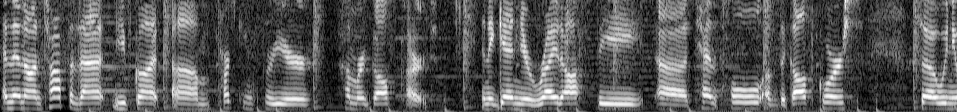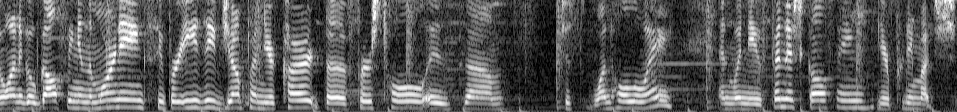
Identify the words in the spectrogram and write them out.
And then on top of that, you've got um, parking for your Hummer golf cart. And again, you're right off the uh, 10th hole of the golf course. So when you want to go golfing in the morning, super easy, jump on your cart. The first hole is um, just one hole away. And when you finish golfing, you're pretty much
